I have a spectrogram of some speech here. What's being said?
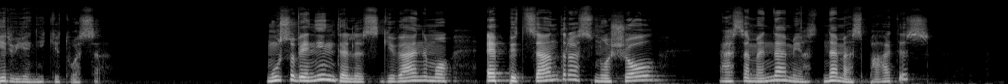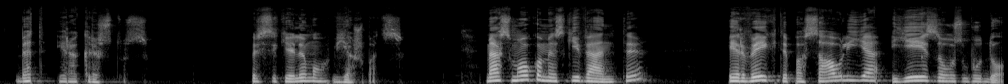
ir vieni kituose. Mūsų vienintelis gyvenimo epicentras nuo šiol esame ne mes, ne mes patys, bet yra Kristus. Prisikėlimo viešpats. Mes mokomės gyventi ir veikti pasaulyje Jėzaus būdu.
